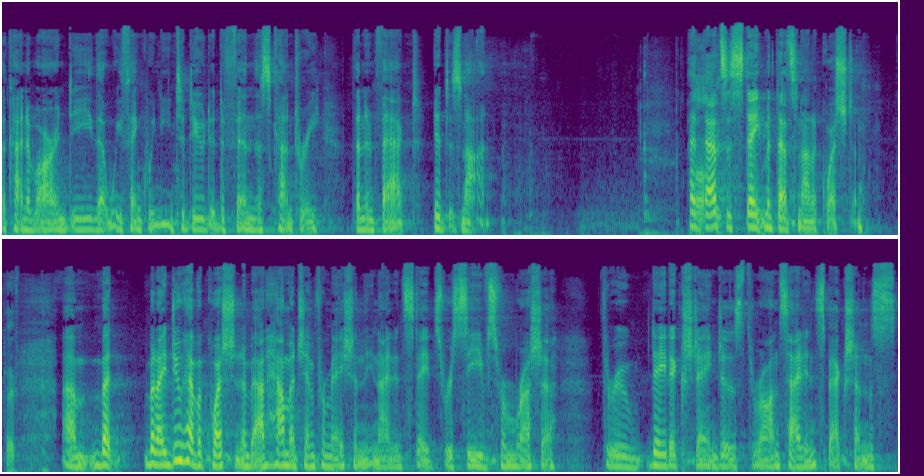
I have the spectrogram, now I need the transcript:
the kind of R&D that we think we need to do to defend this country, that in fact, it does not. Uh, That's a statement, that's not a question. Okay. Um, But, but I do have a question about how much information the United States receives from Russia through data exchanges, through on-site inspections,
